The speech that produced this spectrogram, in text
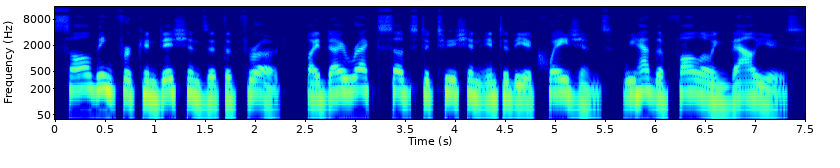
Solving for conditions at the throat, by direct substitution into the equations, we have the following values.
